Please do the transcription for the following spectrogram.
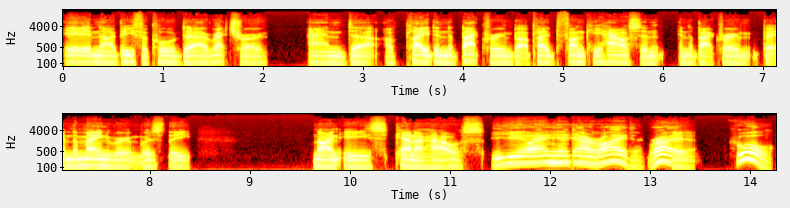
in Ibiza called uh, Retro and uh, I've played in the back room, but I played funky house in in the back room. But in the main room was the '90s piano house. Yeah, yeah, yeah. Right, right. Yeah. Cool.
